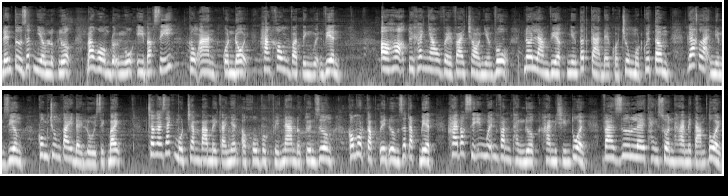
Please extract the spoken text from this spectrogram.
đến từ rất nhiều lực lượng, bao gồm đội ngũ y bác sĩ, công an, quân đội, hàng không và tình nguyện viên. Ở họ tuy khác nhau về vai trò nhiệm vụ, nơi làm việc nhưng tất cả đều có chung một quyết tâm, gác lại niềm riêng, cùng chung tay đẩy lùi dịch bệnh. Trong danh sách 130 cá nhân ở khu vực phía Nam được tuyên dương, có một cặp uyên ương rất đặc biệt, hai bác sĩ Nguyễn Văn Thành Được 29 tuổi và Dư Lê Thanh Xuân 28 tuổi,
